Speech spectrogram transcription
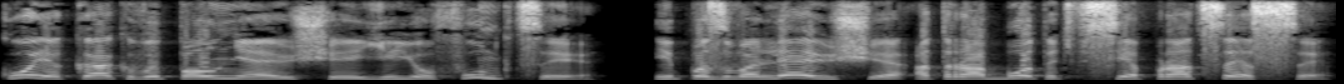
кое-как выполняющее ее функции и позволяющее отработать все процессы,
